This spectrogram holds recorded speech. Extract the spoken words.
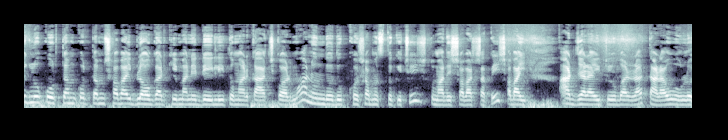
এগুলো করতাম করতাম, সবাই ব্লগ আর কি মানে ডেইলি তোমার কাজকর্ম, আনন্দ, দুঃখ, সমস্ত কিছুই তোমাদের সবার সাথেই। সবাই, আর যারা ইউটিউবাররা তারাও ওগুলো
